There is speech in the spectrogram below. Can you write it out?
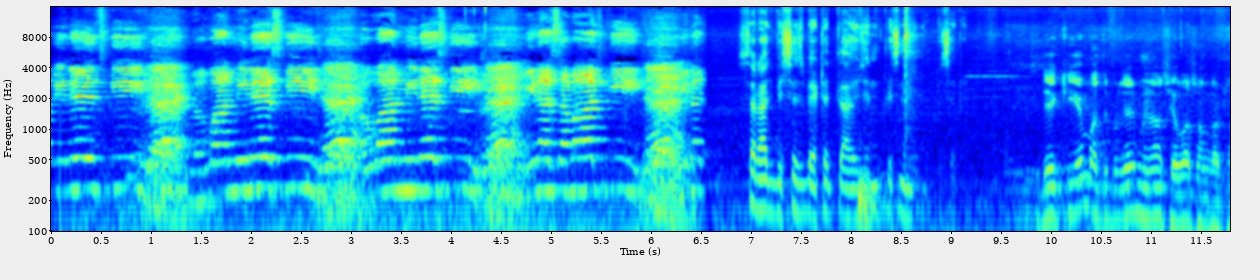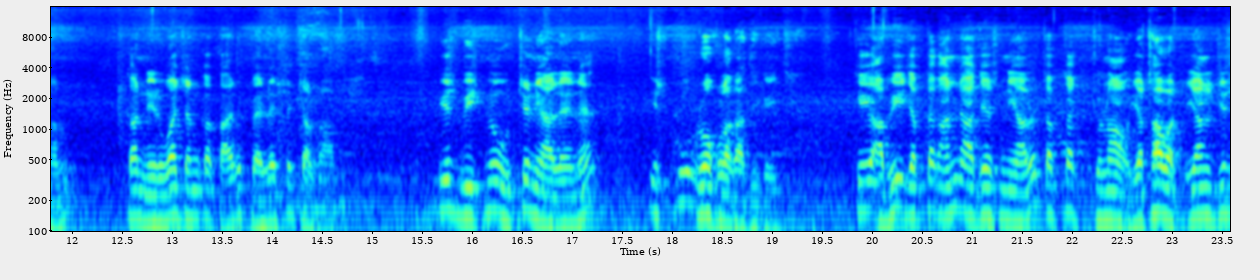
मीनेश की भगवान मीनेश की भगवान मीनेश की मीना समाज की सर आज विशेष बैठक का आयोजन किसने देखिए मध्य प्रदेश मीना सेवा संगठन का निर्वाचन का कार्य पहले से चल रहा था। इस बीच में उच्च न्यायालय ने इसको रोक लगा दी गई थी कि अभी जब तक अन्य आदेश नहीं आवे, तब तक चुनाव यथावत, यानी जिस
